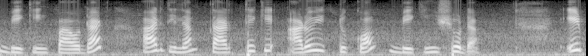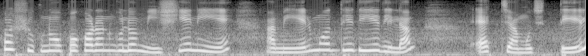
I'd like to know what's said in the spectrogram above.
বেকিং পাউডার আর দিলাম তার থেকে আরও একটু কম বেকিং সোডা। এরপর শুকনো উপকরণগুলো মিশিয়ে নিয়ে আমি এর মধ্যে দিয়ে দিলাম এক চামচ তেল।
